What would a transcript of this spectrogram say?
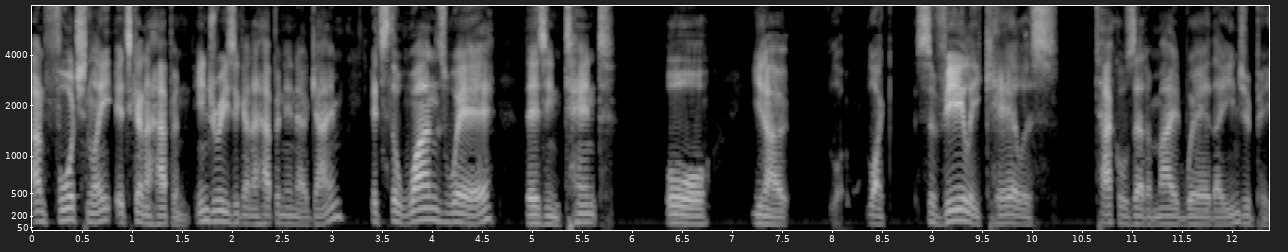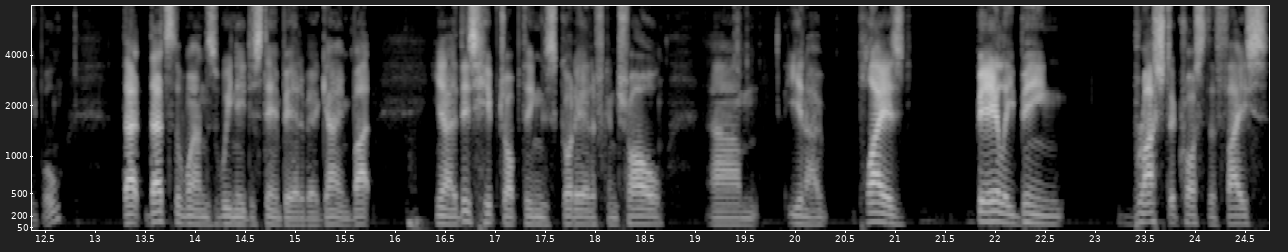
unfortunately, it's going to happen. Injuries are going to happen in our game. It's the ones where there's intent or, you know, like severely careless tackles that are made where they injure people. That that's the ones we need to stamp out of our game. But you know, this hip drop thing's got out of control. Um, you know, players barely being brushed across the face.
